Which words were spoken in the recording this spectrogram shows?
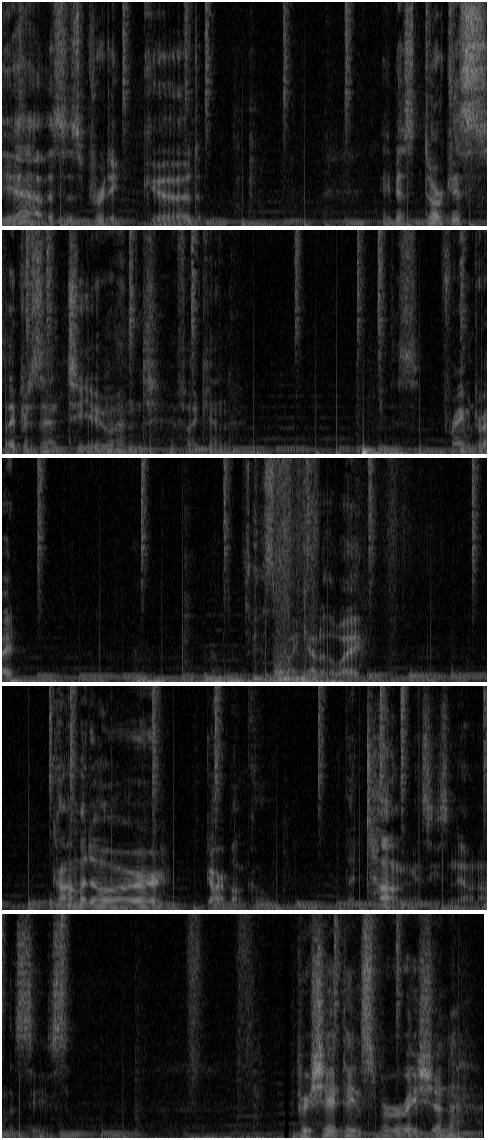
Yeah, this is pretty good. Habeas Dorcas, I present to you, and if I can get this framed right. Let's get this mic out of the way. Commodore Garbunkle. The tongue, as he's known on the seas. Appreciate the inspiration.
